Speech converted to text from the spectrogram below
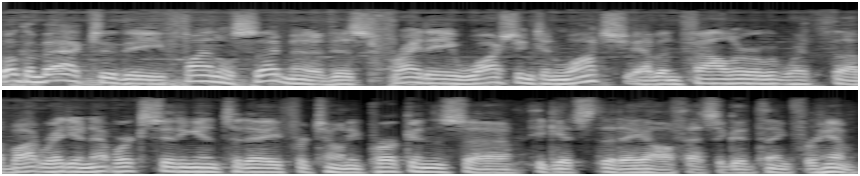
Welcome back to the final segment of this Friday Washington Watch. Evan Fowler with uh, Bott Radio Network sitting in today for Tony Perkins. Uh, he gets the day off. That's a good thing for him.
